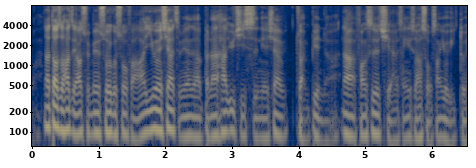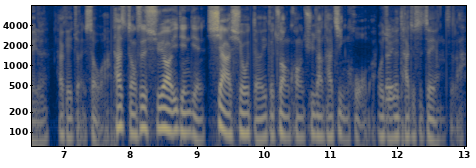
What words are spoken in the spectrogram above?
嘛。那到时候他只要随便说一个说法啊，因为现在怎么样呢？本来他预期十年，现在转变了，那房市就起来，等于说他手上又一堆。对了，他可以转售啊，他总是需要一点点下修的一个状况去让他进货嘛，我觉得他就是这样子啦。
